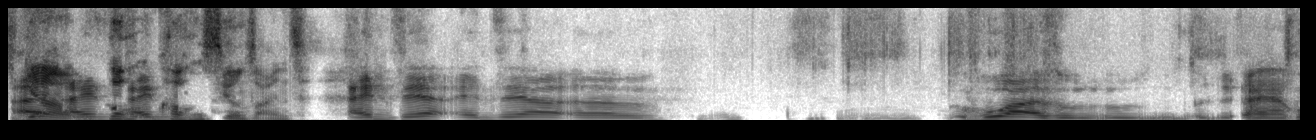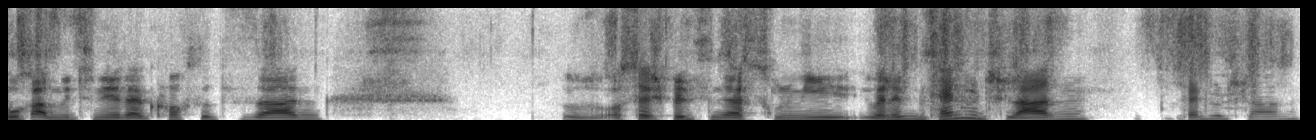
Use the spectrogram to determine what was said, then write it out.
Genau, ein, kochen, ein, kochen Sie uns eins. ein sehr, ein sehr äh, hoher, also äh, hochambitionierter Koch sozusagen aus der Spitzengastronomie übernimmt einen Sandwichladen. Sandwichladen?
